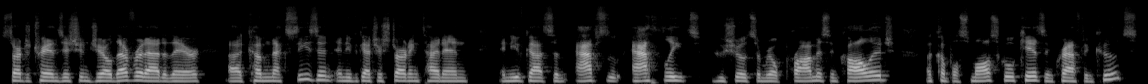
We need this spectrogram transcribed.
start to transition Gerald Everett out of there uh, come next season, and you've got your starting tight end, and you've got some absolute athletes who showed some real promise in college, a couple small school kids in Kraft and Kuntz,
